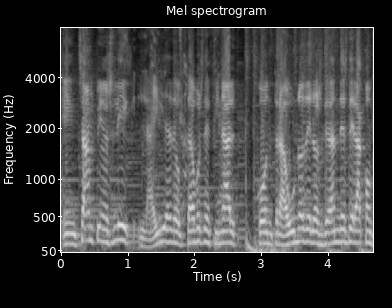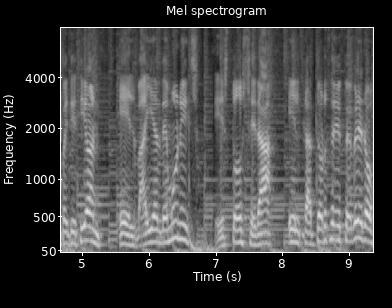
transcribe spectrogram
en Champions League, la ida de octavos de final contra uno de los grandes de la competición, el Bayern de Múnich. Esto será el 14 de febrero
